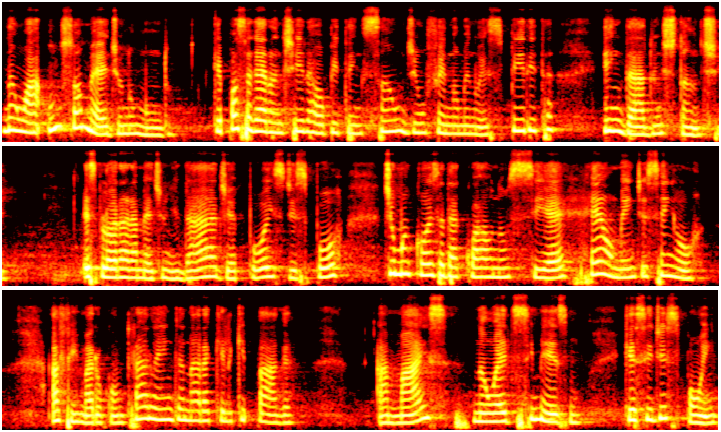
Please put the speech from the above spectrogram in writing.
não há um só médium no mundo que possa garantir a obtenção de um fenômeno espírita em dado instante. Explorar a mediunidade é, pois, dispor de uma coisa da qual não se é realmente senhor. Afirmar o contrário é enganar aquele que paga. A mais não é de si mesmo, que se dispõe,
